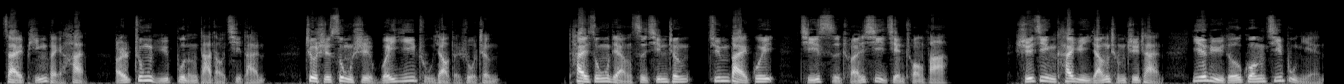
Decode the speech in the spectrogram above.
在平北汉，而终于不能打倒契丹，这是宋氏唯一主要的弱征。太宗两次亲征，均败归，其死传系见疮发。石敬开运阳城之战，耶律德光击不免，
